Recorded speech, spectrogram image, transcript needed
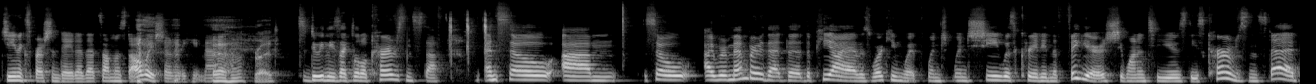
gene expression data that's almost always shown in a heat map. Uh-huh, right. To doing these like little curves and stuff. And so um so I remember that the the PI I was working with when when she was creating the figures, she wanted to use these curves instead.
